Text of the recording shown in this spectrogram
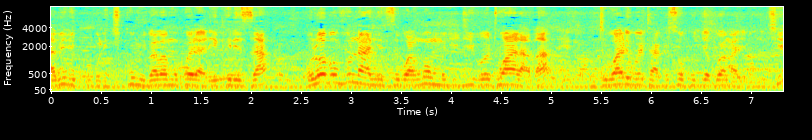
abiri ku buli kikumi baba mu kweraliikiriza olw'obuvunaanyizibwa ng'omugigi bwe twalaba nti wali bwetagisa okujja eggwanga lino muki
